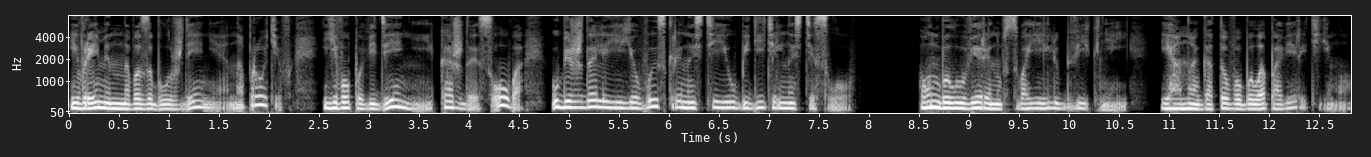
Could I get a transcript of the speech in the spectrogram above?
и временного заблуждения, напротив, его поведение и каждое слово убеждали ее в искренности и убедительности слов. Он был уверен в своей любви к ней, и она готова была поверить ему.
